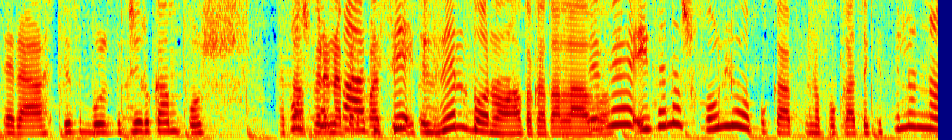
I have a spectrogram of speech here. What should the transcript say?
τεράστιο. Δεν, μπορώ, δεν ξέρω καν πώς Πώς κατάφερε να περπάτησε, περπατήσει. δεν μπορώ να το καταλάβω. Βέβαια, είδα ένα σχόλιο από κάποιον από κάτω και θέλω να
